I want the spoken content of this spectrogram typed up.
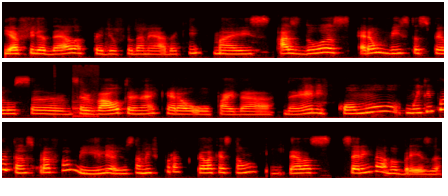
e a filha dela, perdi o fio da meada aqui, mas as duas eram vistas pelo Sir, Sir Walter, né, que era o pai da, da Anne, como muito importantes para a família, justamente por, pela questão delas serem da nobreza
